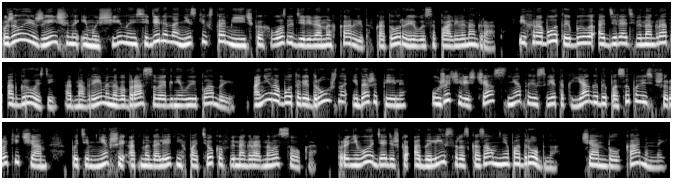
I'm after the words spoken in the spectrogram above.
Пожилые женщины и мужчины сидели на низких скамеечках возле деревянных корыт, в которые высыпали виноград. Их работой было отделять виноград от гроздей, одновременно выбрасывая гнилые плоды. Они работали дружно и даже пели. Уже через час снятые с веток ягоды посыпались в широкий чан, потемневший от многолетних потеков виноградного сока. Про него дядюшка Аделис рассказал мне подробно. Чан был каменный,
